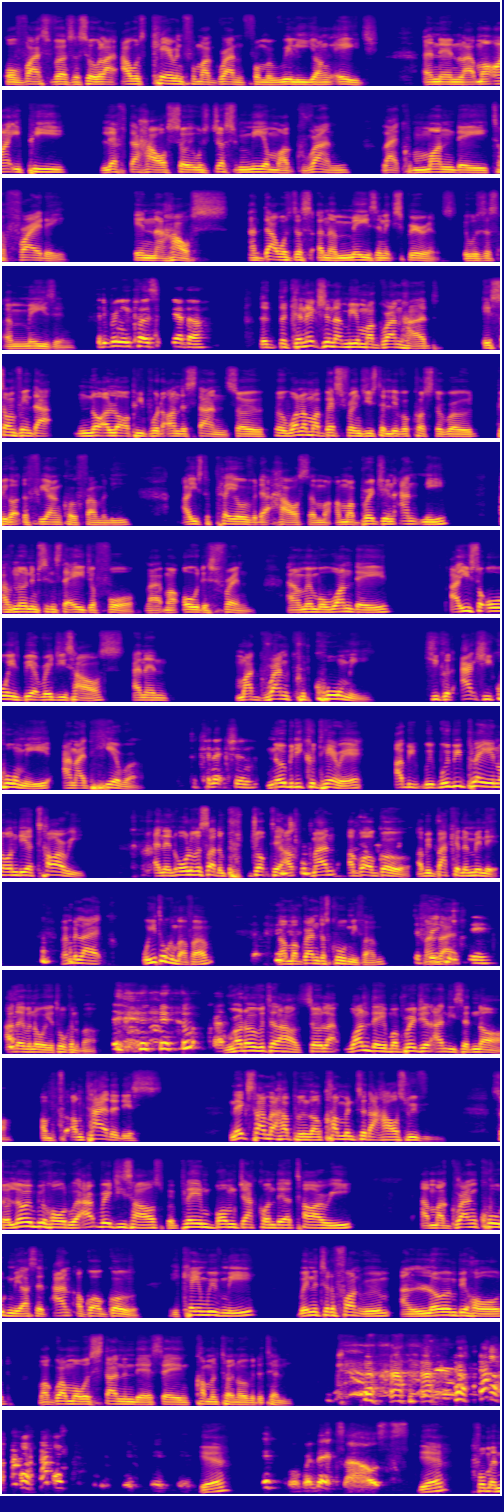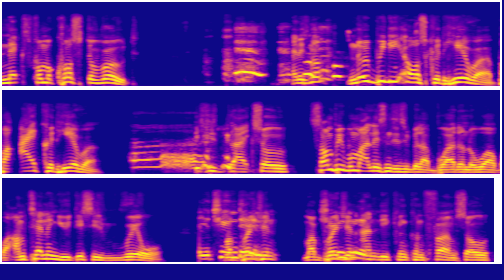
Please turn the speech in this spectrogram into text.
or vice versa. So like I was caring for my gran from a really young age. And then like my Auntie P left the house. So it was just me and my gran, like Monday to Friday in the house. And that was just an amazing experience. It was just amazing Did it bring you closer together? the, the connection that me and my gran had is something that not a lot of people would understand. So, so one of my best friends used to live across the road, big up the Fianco family. I used to play over that house, and my, and my brethren Anthony, I've known him since the age of four, like my oldest friend. And I remember one day, I used to always be at Reggie's house, and then my gran could call me. She could actually call me, and I'd hear her. The connection. Nobody could hear it. I'd be we, we'd be playing on the Atari, and then all of a sudden pff, dropped it. I, man, I gotta go. I'll be back in a minute. Man, be like, what are you talking about, fam? No, my grand just called me, fam. The like- I don't even know what you're talking about. Run over to the house. So like one day, my bridge and Andy said, "Nah, I'm I'm tired of this. Next time it happens, I'm coming to the house with you." So lo and behold, we're at Reggie's house. We're playing bomb jack on the Atari, and my grand called me. I said, Aunt, I gotta go." He came with me, went into the front room, and lo and behold, my grandma was standing there saying, "Come and turn over the telly." Yeah, For my next house. yeah, from a next from across the road. And it's not nobody else could hear her, but I could hear her. Ah. This is like so. Some people might listen to this and be like, "Boy, I don't know what," but I'm telling you, this is real. You're My tuned in. My brethren Andy can confirm. So,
